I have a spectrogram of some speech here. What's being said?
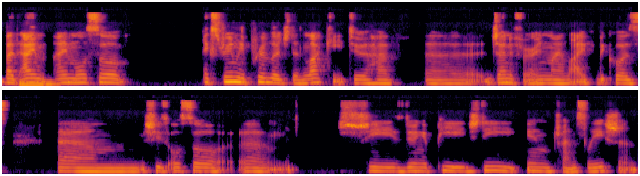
but i'm mm-hmm. i'm also extremely privileged and lucky to have uh, jennifer in my life because um, she's also um, she's doing a phd in translation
